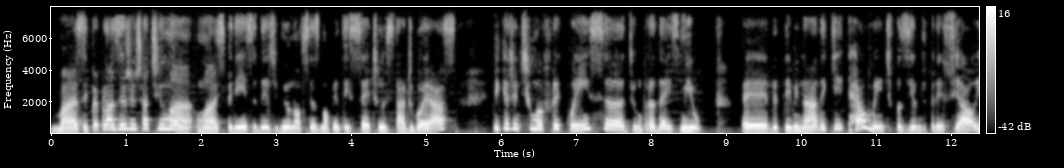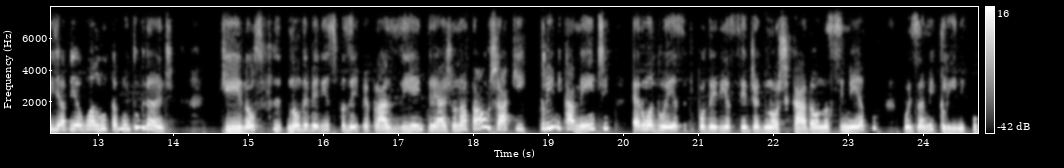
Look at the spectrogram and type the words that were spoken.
Mas hiperplasia a gente já tinha uma, uma experiência desde 1997 no estado de Goiás e que a gente tinha uma frequência de 1 para 10 mil é, determinada e que realmente fazia um diferencial e havia uma luta muito grande que não, não deveria se fazer hiperplasia em triagem natal, já que clinicamente era uma doença que poderia ser diagnosticada ao nascimento com exame clínico.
